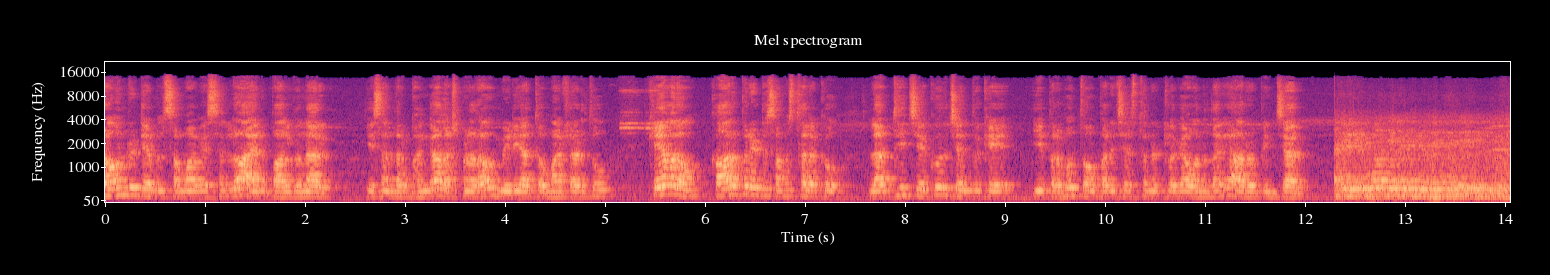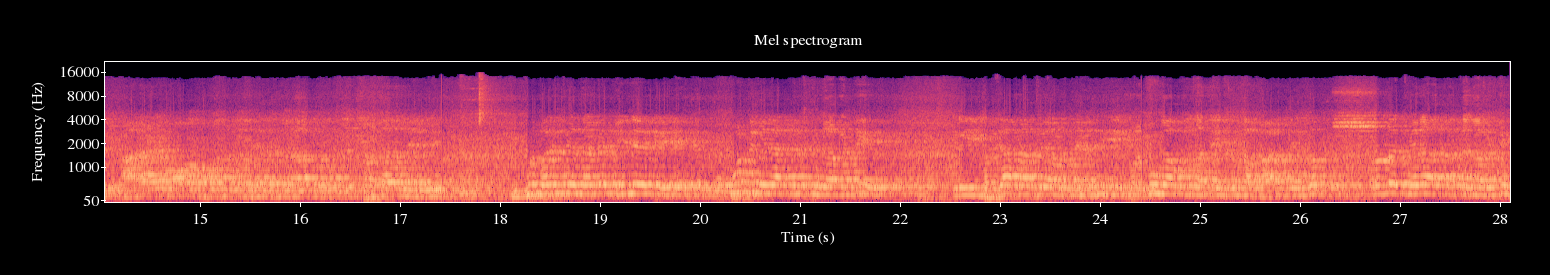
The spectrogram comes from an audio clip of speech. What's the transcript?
రౌండ్ టేబుల్ సమావేశంలో ఆయన పాల్గొన్నారు. ఈ సందర్భంగా లక్ష్మణరావు మీడియాతో మాట్లాడుతూ కేవలం కార్పొరేట్ సంస్థలకు లబ్ధి చేకూర్చేందుకే ఈ ప్రభుత్వం పనిచేస్తున్నట్లుగా ఉన్నదని ఆరోపించారు. ఇప్పుడు పరిస్థితి ఏంటంటే బీజేపీ పూర్తి మెజార్టీ వచ్చింది కాబట్టి ఈ ప్రజాప్రాంత అనేది ఎక్కువగా ఉన్న దేశంగా భారతదేశం రెండో చీర కాబట్టి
